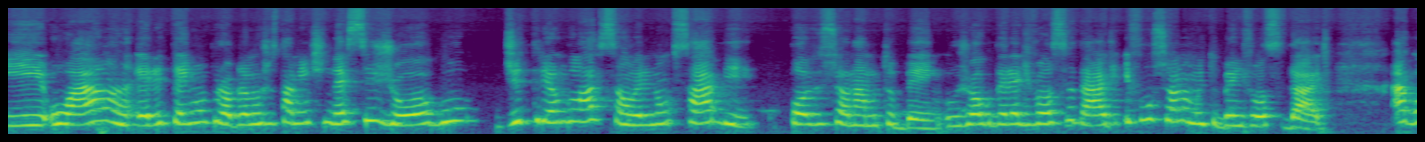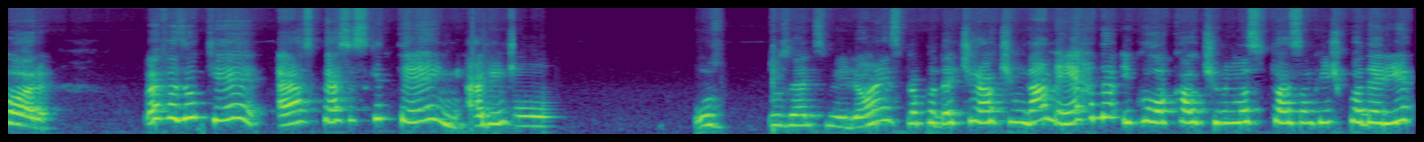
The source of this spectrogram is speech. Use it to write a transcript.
E o Alan, ele tem um problema justamente nesse jogo de triangulação. Ele não sabe posicionar muito bem. O jogo dele é de velocidade e funciona muito bem de velocidade. Agora, vai fazer o quê? É as peças que tem. A gente os 200 milhões para poder tirar o time da merda e colocar o time numa situação que a gente poderia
